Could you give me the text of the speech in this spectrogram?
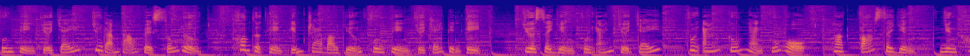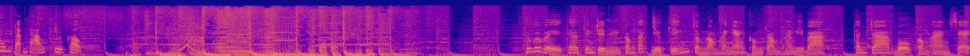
phương tiện chữa cháy chưa đảm bảo về số lượng, không thực hiện kiểm tra bảo dưỡng phương tiện chữa cháy định kỳ, chưa xây dựng phương án chữa cháy, phương án cứu nạn cứu hộ hoặc có xây dựng nhưng không đảm bảo yêu cầu. Thưa quý vị, theo chương trình công tác dự kiến trong năm 2023, Thanh tra Bộ Công an sẽ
